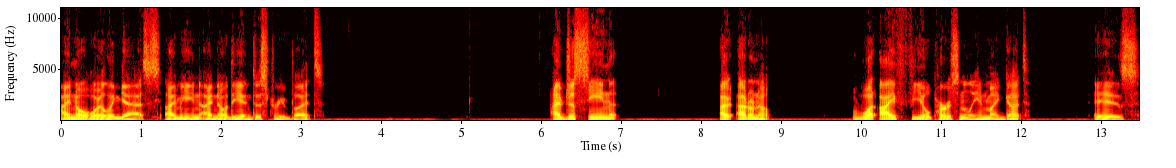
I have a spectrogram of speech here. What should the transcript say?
I know oil and gas. I mean, I know the industry, but I've just seen I, I don't know. What I feel personally in my gut is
